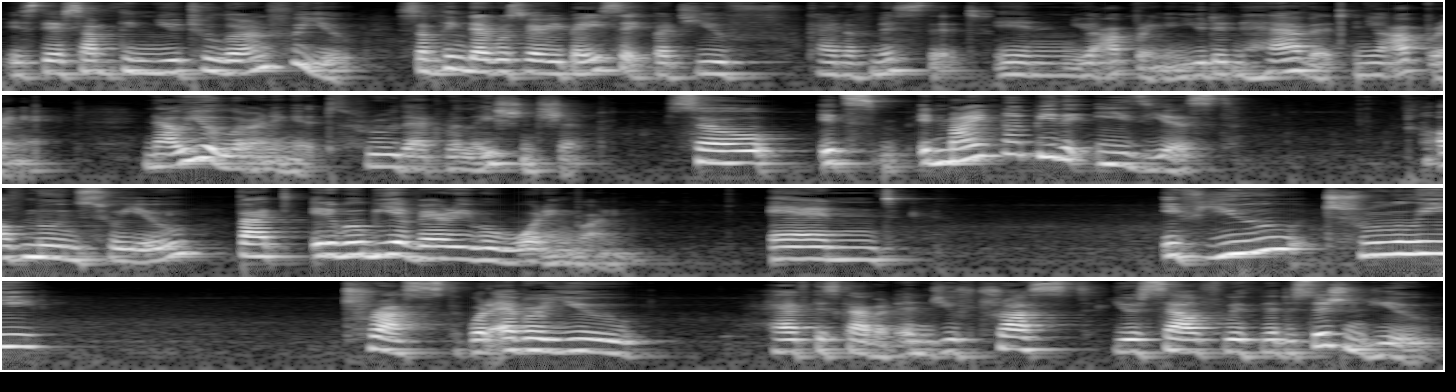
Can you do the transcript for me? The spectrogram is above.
Is there something new to learn for you? Something that was very basic, but you've kind of missed it in your upbringing. You didn't have it in your upbringing. Now you're learning it through that relationship. So, it's it might not be the easiest of moons for you, but it will be a very rewarding one. And if you truly trust whatever you have discovered and you trust yourself with the decision you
